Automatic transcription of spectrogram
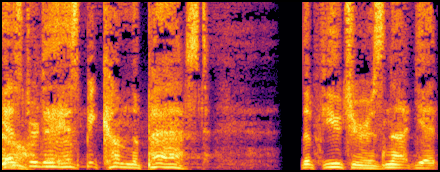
Yesterday has become the past. The future is not yet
